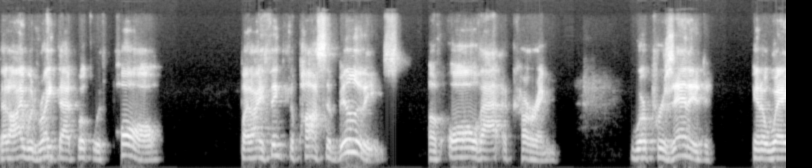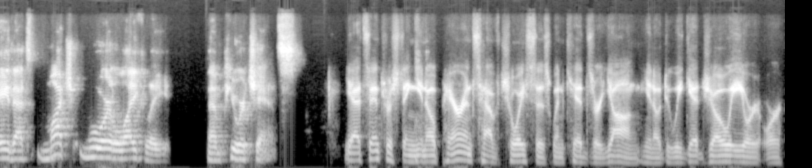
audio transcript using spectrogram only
that I would write that book with Paul. But I think the possibilities of all that occurring were presented in a way that's much more likely than pure chance. Yeah, it's interesting. You know, parents have choices when kids are young. You know, do we get Joey or or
